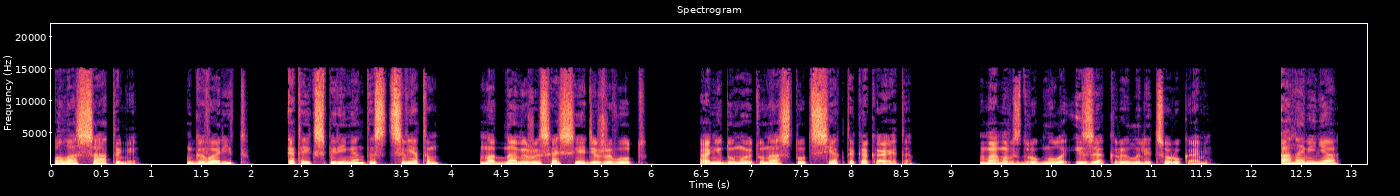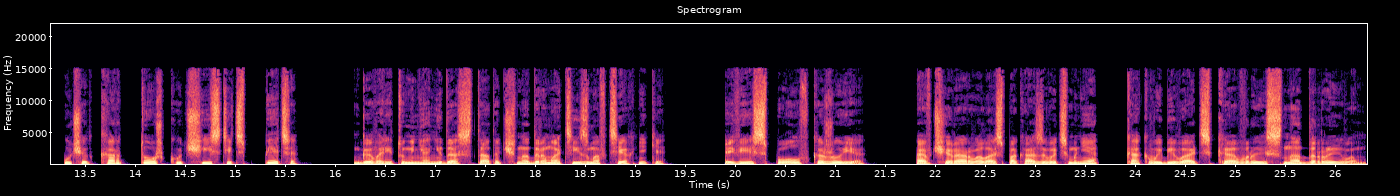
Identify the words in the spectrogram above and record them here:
полосатыми. Говорит, это эксперименты с цветом. Над нами же соседи живут. Они думают, у нас тут секта какая-то. Мама вздрогнула и закрыла лицо руками. Она меня учит картошку чистить, Петя. Говорит, у меня недостаточно драматизма в технике. Весь пол в кожуре. А вчера рвалась показывать мне, как выбивать ковры с надрывом,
